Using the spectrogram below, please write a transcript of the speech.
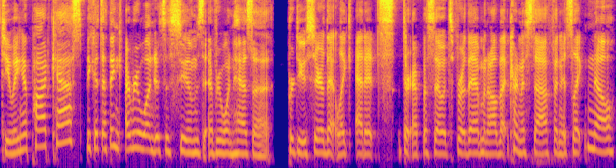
doing a podcast because I think everyone just assumes everyone has a producer that like edits their episodes for them and all that kind of stuff. And it's like, no,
